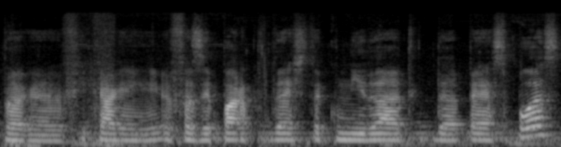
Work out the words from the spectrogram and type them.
para ficarem a fazer parte desta comunidade da PS Plus.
